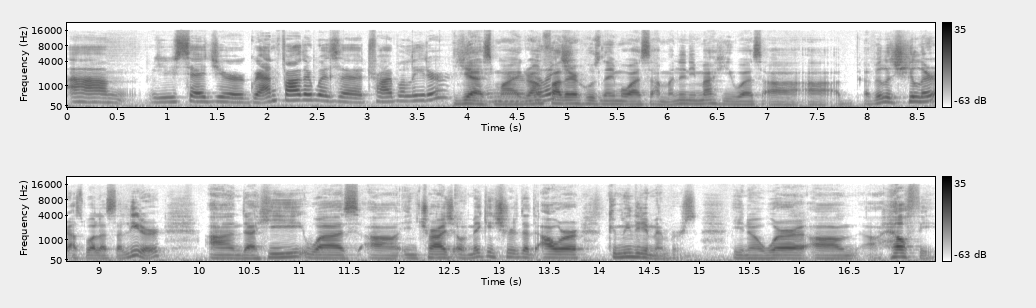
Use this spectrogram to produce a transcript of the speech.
Um, you said your grandfather was a tribal leader? Yes, my grandfather, village? whose name was uh, Manunima, he was uh, uh, a village healer as well as a leader. And uh, he was uh, in charge of making sure that our community members, you know, were um, healthy,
